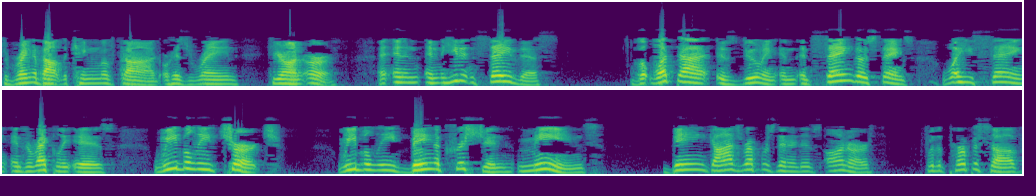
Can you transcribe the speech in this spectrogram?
to bring about the kingdom of God or his reign here on earth. And, and, and he didn't say this, but what that is doing, and, and saying those things, what he's saying indirectly is, we believe church, we believe being a Christian means being God's representatives on earth for the purpose of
